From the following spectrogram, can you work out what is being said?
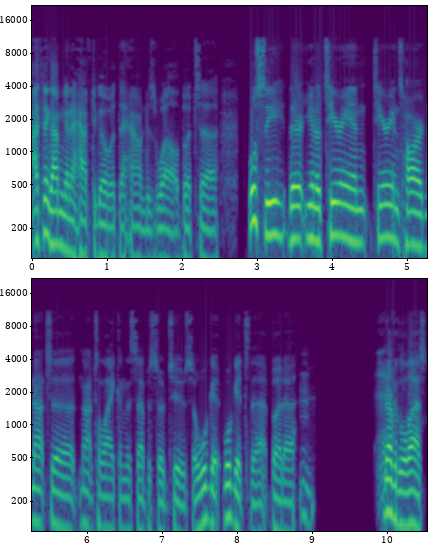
I think I'm gonna have to go with the Hound as well, but uh we'll see. There, you know, Tyrion. Tyrion's hard not to not to like in this episode too. So we'll get we'll get to that. But uh Yeah. Nevertheless, Mm.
